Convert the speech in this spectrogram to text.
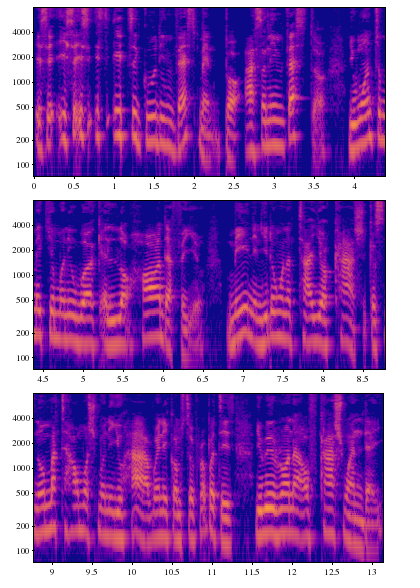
It's a, it's, a, it's, it's, it's a good investment, but as an investor, you want to make your money work a lot harder for you. Meaning you don't want to tie your cash because no matter how much money you have when it comes to properties, you will run out of cash one day.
